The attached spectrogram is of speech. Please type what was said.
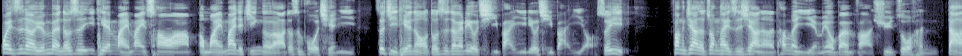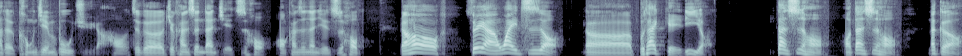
外资呢原本都是一天买卖超啊，哦，买卖的金额啊都是破千亿，这几天哦都是大概六七百亿，六七百亿哦，所以。放假的状态之下呢，他们也没有办法去做很大的空间布局啊。哦，这个就看圣诞节之后哦，看圣诞节之后。然后虽然外资哦，呃，不太给力哦，但是哈哦，但是哈那个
